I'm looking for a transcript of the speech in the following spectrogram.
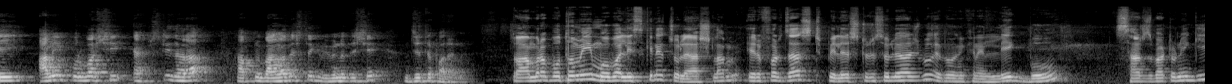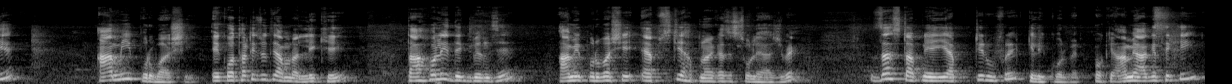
এই আমি প্রবাসী অ্যাপসটি দ্বারা আপনি বাংলাদেশ থেকে বিভিন্ন দেশে যেতে পারেন। তো আমরা প্রথমেই মোবাইল স্ক্রিনে চলে আসলাম। এরপর জাস্ট প্লে স্টোরে চলে আসব এবং এখানে লিখব সার্চ বাটনে গিয়ে আমি প্রবাসী। এই কথাটি যদি আমরা লিখি, তাহলেই দেখবেন যে আমি প্রবাসী অ্যাপসটি আপনার কাছে চলে আসবে। জাস্ট আপনি এই অ্যাপটির উপরে ক্লিক করবেন। ওকে, আমি আগে থেকেই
